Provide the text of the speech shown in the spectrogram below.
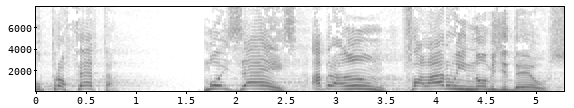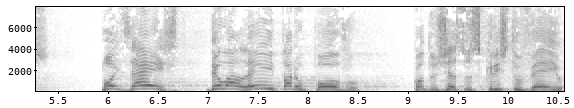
o profeta Moisés, Abraão falaram em nome de Deus. Moisés deu a lei para o povo. Quando Jesus Cristo veio,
